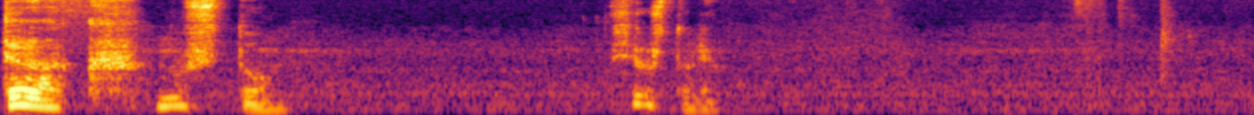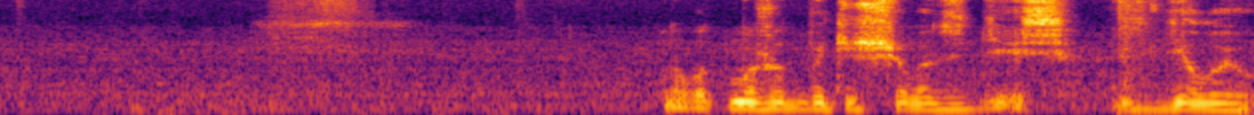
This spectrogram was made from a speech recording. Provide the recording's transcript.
Так, ну что, все что ли? Вот, может быть, еще вот здесь сделаю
